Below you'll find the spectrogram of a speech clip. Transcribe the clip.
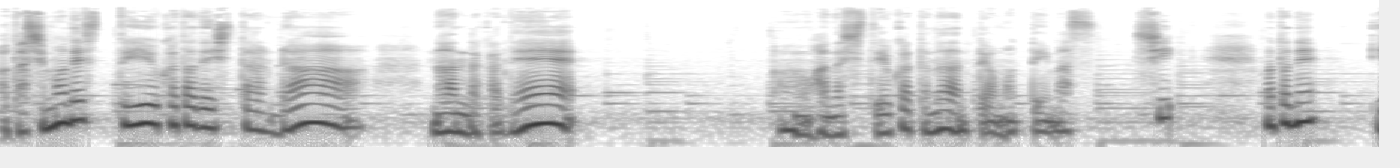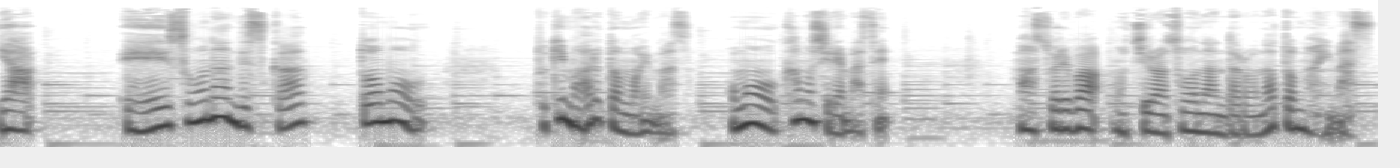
私もですっていう方でしたらなんだかね、うん、お話してよかったななんて思っていますしまたねいやえー、そうなんですかと思う時もあると思います。思うかもしれません。まあそれはもちろんそうなんだろうなと思います。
